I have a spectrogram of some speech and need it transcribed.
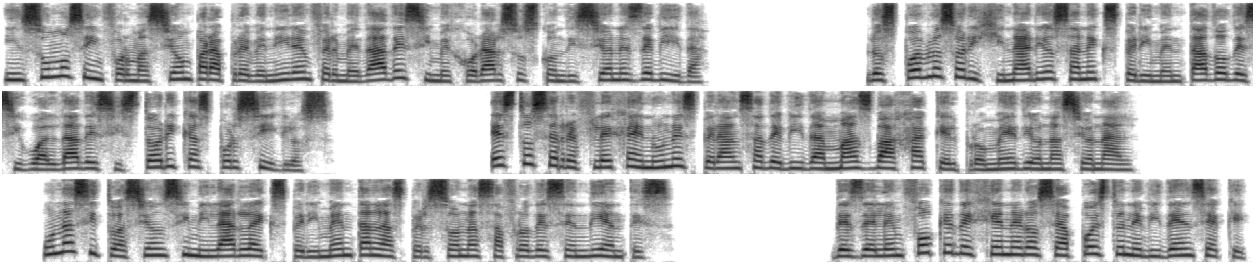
insumos e información para prevenir enfermedades y mejorar sus condiciones de vida los pueblos originarios han experimentado desigualdades históricas por siglos. Esto se refleja en una esperanza de vida más baja que el promedio nacional. Una situación similar la experimentan las personas afrodescendientes. Desde el enfoque de género se ha puesto en evidencia que,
